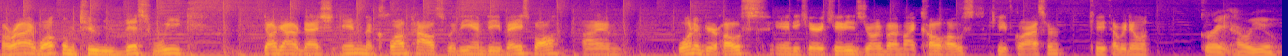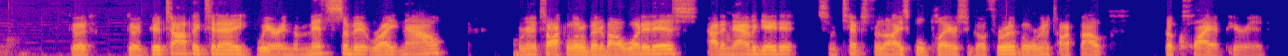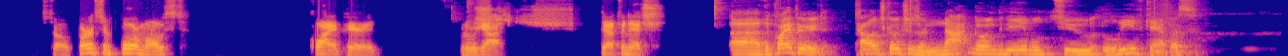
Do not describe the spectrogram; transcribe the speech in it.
All right, welcome to this week Dugout Dish in the clubhouse with EMD Baseball. I am one of your hosts, Andy Kirikides, joined by my co-host Keith Glasser. Keith, how are we doing? Great. How are you? Good, good, good topic today. We are in the midst of it right now. We're going to talk a little bit about what it is, how to navigate it, some tips for the high school players to go through it, but we're going to talk about the quiet period. So first and foremost, quiet period what do we got? Definition. Uh, the quiet period. College coaches are not going to be able to leave campus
